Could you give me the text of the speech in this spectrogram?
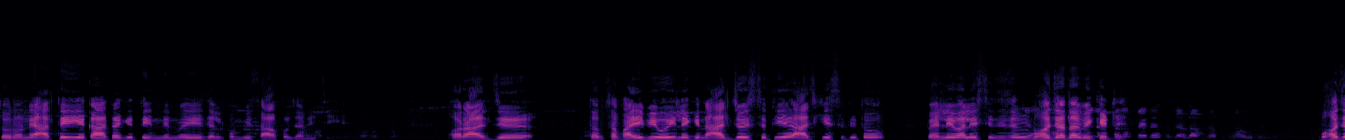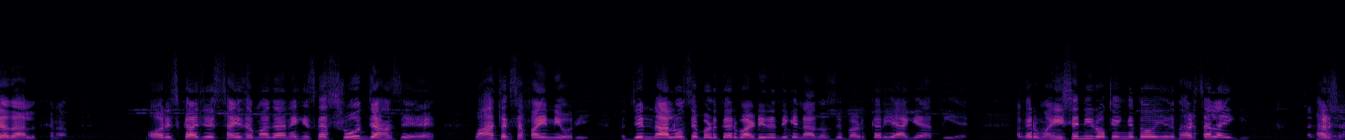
तो उन्होंने आते ही ये कहा था कि तीन दिन में ये जलकुंभी साफ़ हो जानी चाहिए। और आज तब सफ़ाई भी हुई लेकिन आज जो स्थिति है आज की स्थिति तो पहले वाली स्थिति से भी बहुत ज़्यादा विकेट है? बहुत ज़्यादा हालत खराब है। और इसका जो स्थायी समाधान है कि इसका स्रोत जहाँ से है वहाँ तक सफ़ाई नहीं हो रही। तो जिन नालों से बढ़कर बाड़ी नदी के नालों से बढ़कर ये आगे आती है अगर वहीं से नहीं रोकेंगे तो ये हर साल आएगी। हर साल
